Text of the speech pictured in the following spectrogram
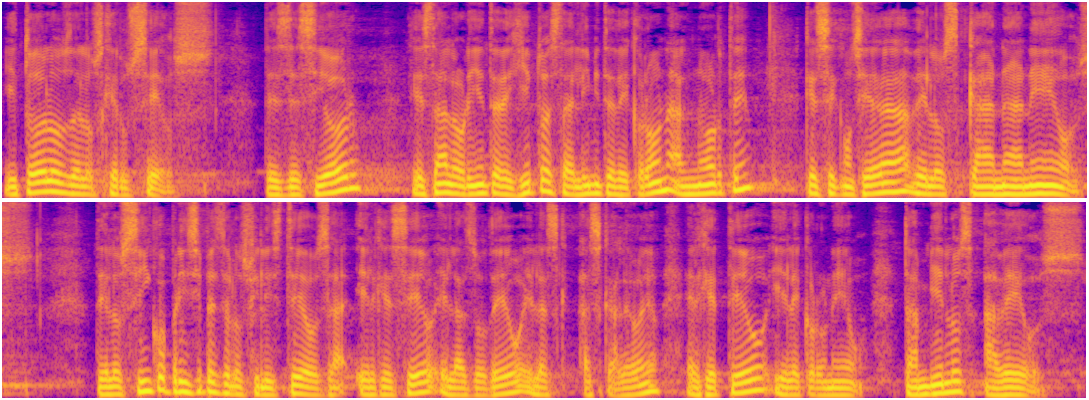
y todos los de los jeruseos, desde Sior, que está al oriente de Egipto, hasta el límite de Cron, al norte, que se considera de los cananeos, de los cinco príncipes de los filisteos, el Geseo, el Asdodeo, el Ascaleo, el Geteo y el Ecroneo, también los Abeos.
